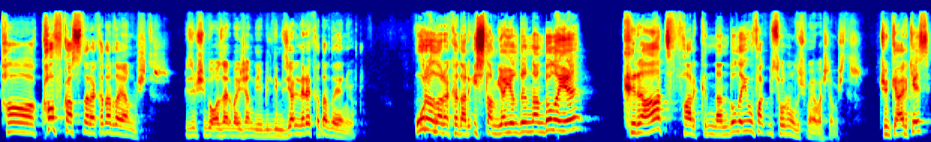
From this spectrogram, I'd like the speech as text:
ta Kafkaslara kadar dayanmıştır. Bizim şimdi o Azerbaycan diye bildiğimiz yerlere kadar dayanıyor. Oralara kadar İslam yayıldığından dolayı kıraat farkından dolayı ufak bir sorun oluşmaya başlamıştır. Çünkü herkes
